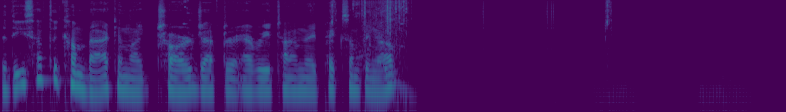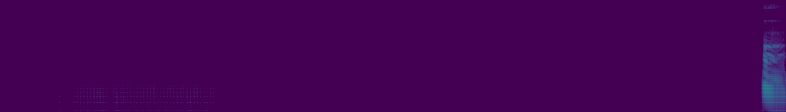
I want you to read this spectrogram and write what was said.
Do these have to come back and like charge after every time they pick something up? Huh.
